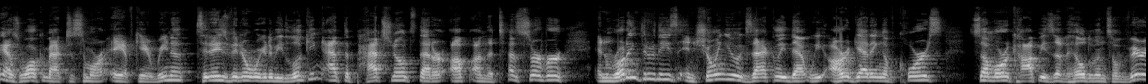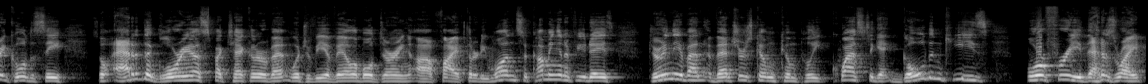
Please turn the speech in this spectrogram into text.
guys, welcome back to some more AFK Arena. Today's video, we're going to be looking at the patch notes that are up on the test server and running through these and showing you exactly that we are getting, of course, some more copies of Hildwin. So very cool to see. So added the Gloria Spectacular event, which will be available during uh, 531. So coming in a few days, during the event, adventurers can complete quests to get golden keys for free. That is right.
